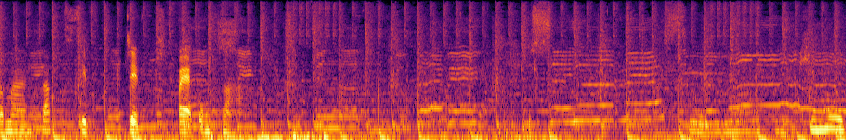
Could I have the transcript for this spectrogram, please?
ประมาณสัก 17-18 องศา ขี้มูก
